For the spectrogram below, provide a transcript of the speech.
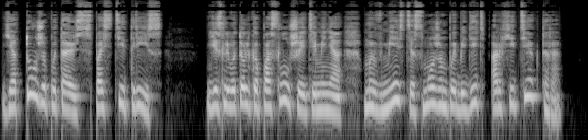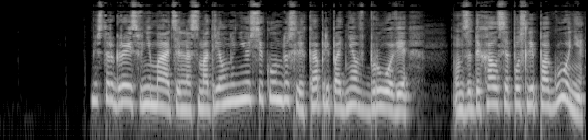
Я тоже пытаюсь спасти Трис. Если вы только послушаете меня, мы вместе сможем победить архитектора». Мистер Грейс внимательно смотрел на нее секунду, слегка приподняв брови. Он задыхался после погони,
